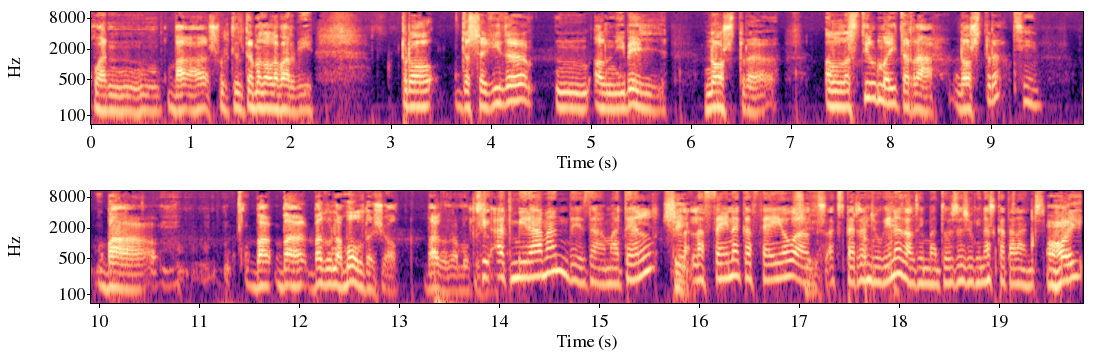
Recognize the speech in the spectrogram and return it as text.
quan va sortir el tema de la Barbie, però de seguida mm, el nivell nostre, l'estil mediterrà nostre, sí. va, va, va, va donar molt de joc. Va donar molt de O sigui, joc. admiraven des de Mattel Sí. la, la feina que fèieu els experts en joguines, els inventors de joguines catalans. Mai,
